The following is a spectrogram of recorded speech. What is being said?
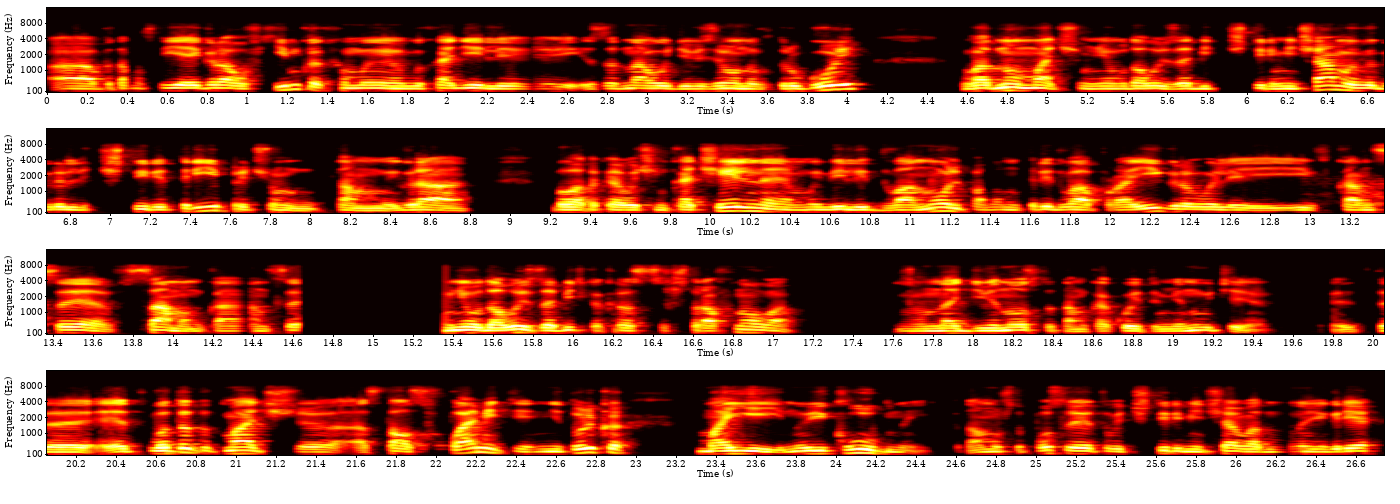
потому что я играл в Химках, мы выходили из одного дивизиона в другой. В одном матче мне удалось забить 4 мяча, мы выиграли 4-3, причем там игра была такая очень качельная, мы вели 2-0, потом 3-2 проигрывали, и в конце, в самом конце, мне удалось забить как раз со штрафного на 90 там какой-то минуте. Это, это, вот этот матч э, остался в памяти не только моей, но и клубной, потому что после этого 4 мяча в одной игре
